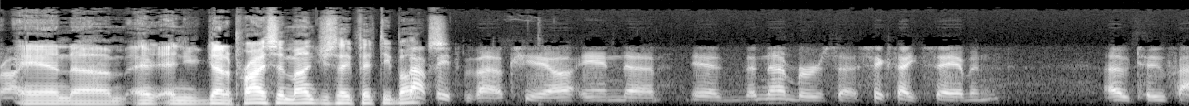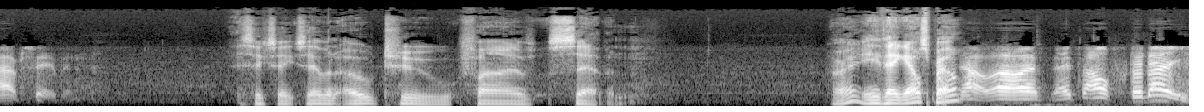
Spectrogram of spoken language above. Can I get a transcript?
Right. and um, and, and you got a price in mind? You say fifty bucks? About fifty bucks, yeah. And uh, yeah, the number's uh, six eight seven oh two five seven. Six eight seven oh two five seven. All right. Anything else, pal? No, uh, that's all for today.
